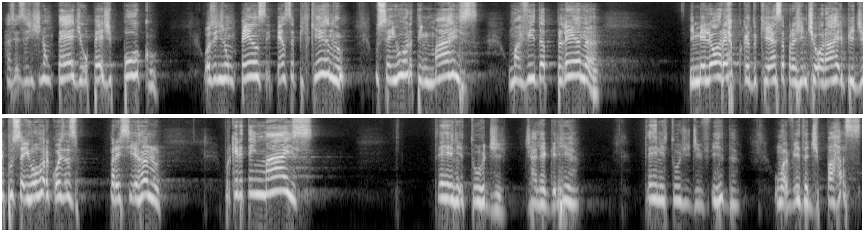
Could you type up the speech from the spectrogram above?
Às vezes a gente não pede ou pede pouco. Ou a gente não pensa e pensa pequeno. O Senhor tem mais, uma vida plena. E melhor época do que essa para a gente orar e pedir para o Senhor coisas para esse ano. Porque Ele tem mais. Plenitude de alegria, plenitude de vida, uma vida de paz,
